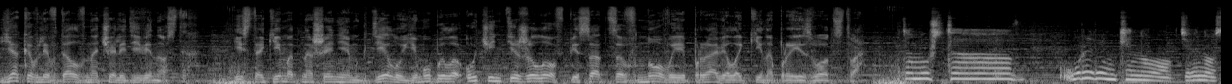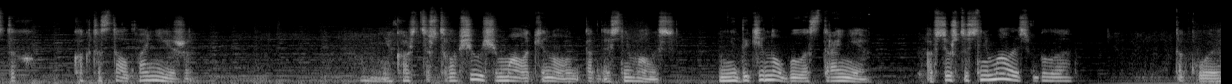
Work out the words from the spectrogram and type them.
Яковлев дал в начале 90-х. И с таким отношением к делу ему было очень тяжело вписаться в новые правила кинопроизводства. Потому что уровень кино в 90-х как-то стал пониже. Мне кажется, что вообще очень мало кино тогда снималось. Не до кино было стране. А все, что снималось, было такое.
